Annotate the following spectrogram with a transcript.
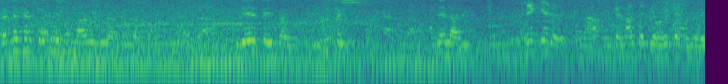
ಕಡಲೆ ಫ್ಯಾಕ್ಟ್ರಿ ಇನ್ನೂ ಮಾಡುವುದಿಲ್ಲ ಇದೇ ಸೈಜ್ ಇನ್ನೂ ಸೈಜ್ ಅದೇ ಲಾರಿ. ಅದಕ್ಕೆ ಈಗ ನಾಲ್ಕು ಅವರಿಗೆ ಸಂದ್ರೆ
